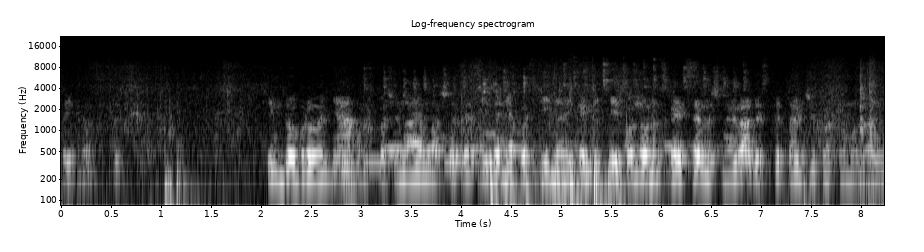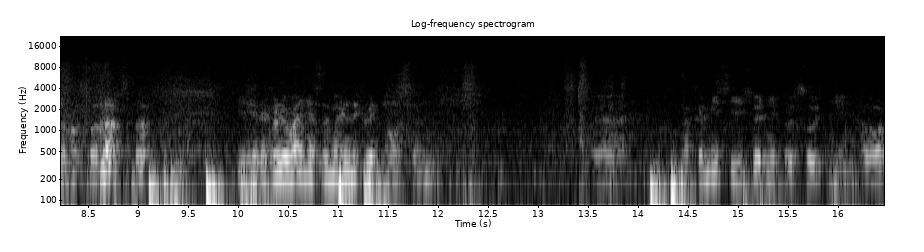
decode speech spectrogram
13. Всім доброго дня. Розпочинаємо наше засідання постійної комісії Понорницької селищної ради з питань житлово-комунального господарства і регулювання земельних відносин. Е, На комісії сьогодні присутні голова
